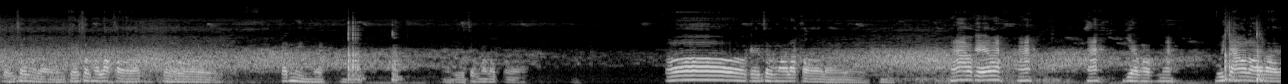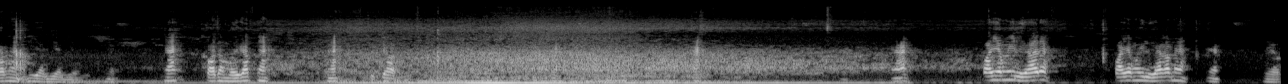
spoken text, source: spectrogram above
แกงส้มอร่อยแกงส้มมะละกอโอ้โหชั้นหนึ่งเลยเนี่ยเดี๋ยวส้มมะละกอโอ้แกงส้มมะละกออร่อยอร่อยนะโอเคไหมนะนะเยี่ยมครับนะมื้อเช้าอร่อยอร่อยครับนะเยี่ยมเยี่ยมเยี่ยมนะก็ทำมือครับนะนะสุดยอดนะนะปลายังไม่เหลือนะ ปลายังไม่เหลือครับเนี่ยเนี่ยเดี๋ยว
